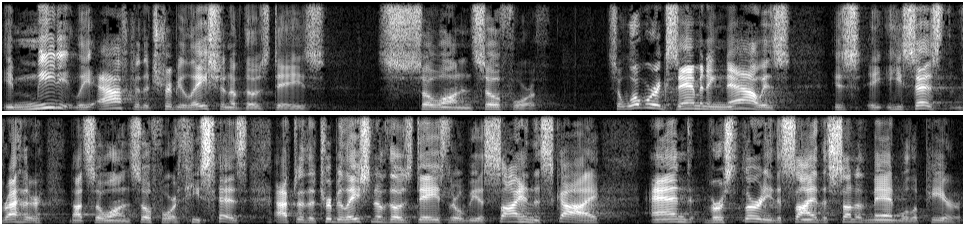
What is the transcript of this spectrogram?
immediately after the tribulation of those days, so on and so forth. So, what we're examining now is, is he says, rather, not so on and so forth, he says, after the tribulation of those days, there will be a sign in the sky, and verse 30, the sign of the Son of Man will appear.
